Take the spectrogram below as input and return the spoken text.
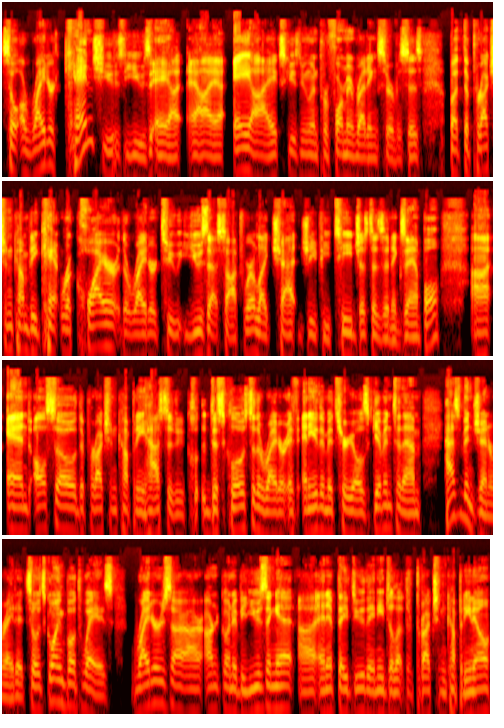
So a writer can choose to use AI, AI, AI, excuse me, when performing writing services, but the production company can't require the writer to use that software, like Chat GPT, just as an example. Uh, and also, the production company has to disclose to the writer if any of the materials given to them has been generated. So it's going both ways. Writers are, aren't going to be using it, uh, and if they do, they need to let the production company know.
